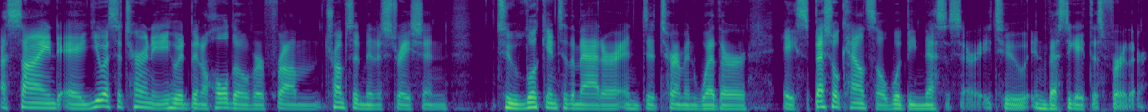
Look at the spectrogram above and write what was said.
assigned a U.S. attorney who had been a holdover from Trump's administration to look into the matter and determine whether a special counsel would be necessary to investigate this further.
